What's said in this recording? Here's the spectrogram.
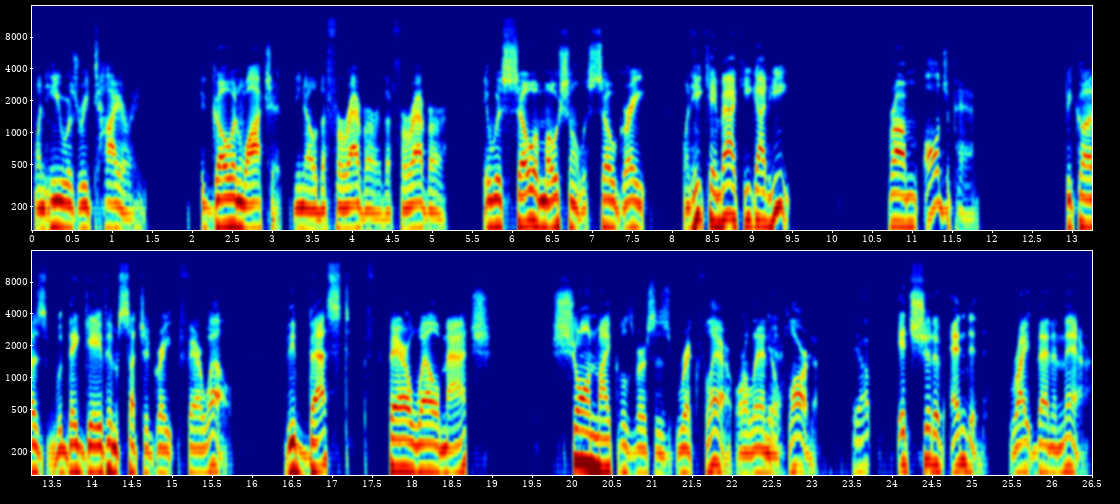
when he was retiring. Go and watch it. You know the forever, the forever. It was so emotional. It was so great. When he came back, he got heat from all Japan because they gave him such a great farewell. The best farewell match: Shawn Michaels versus Ric Flair, Orlando, Yeah. Florida Yep. it should have ended right then and there.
